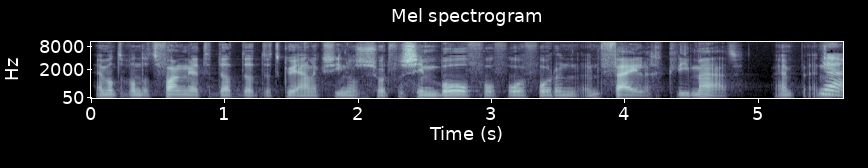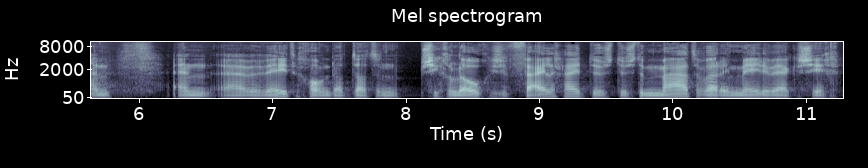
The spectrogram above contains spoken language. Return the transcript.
En want, want het vangnet, dat, dat, dat kun je eigenlijk zien als een soort van symbool voor, voor, voor een, een veilig klimaat. En, en, en, uh, we weten gewoon dat dat een psychologische veiligheid, dus, dus de mate waarin medewerkers zich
